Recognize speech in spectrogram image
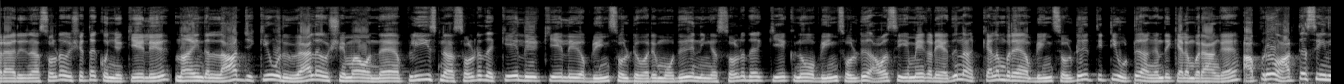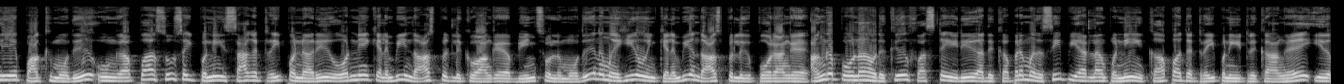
வராரு. நான் சொல்ற விஷயத்த கொஞ்சம் கேளு. நான் இந்த லாட்ஜுக்கு ஒரு வேலை விஷயமா வந்தேன். ப்ளீஸ் நான் சொல்றத கேளு கேளு அப்படின்னு சொல்லிட்டு வரும்போது நீங்க சொல்றத கேட்கணும் அப்படின்னு சொல்லிட்டு அவசியமே கிடையாது. நான் கிளம்புறேன் அப்படின்னு சொல்லிட்டு திட்டி விட்டு அங்கிருந்து கிளம்புறாங்க. அப்புறம் அடுத்த சீன்லயே பார்க்கும்போது உங்க அப்பா சூசைட் பண்ணி சாக ட்ரை பண்ணாரு. உடனே கிளம்பி இந்த ஹாஸ்பிட்டலுக்கு வாங்க அப்படின்னு சொல்லும்போது நம்ம ஹீரோயின் கிளம்பி அந்த ஹாஸ்பிட்டலுக்கு போறாங்க. அங்க போனா அவருக்கு ஃபர்ஸ்ட் எய்டு அதுக்கப்புறம் அந்த சிபிஆர் எல்லாம் பண்ணி காப்பாற்ற ட்ரை பண்ணிட்டு இருக்காங்க. இதை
